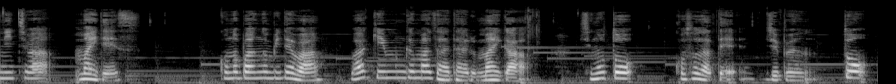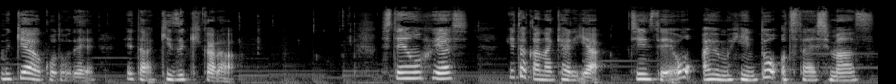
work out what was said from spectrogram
んにちは、まいです。この番組では、ワーキングマザーであるまいが、仕事、子育て、自分と向き合うことで得た気づきから、視点を増やし、豊かなキャリア、人生を歩むヒントをお伝えします。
